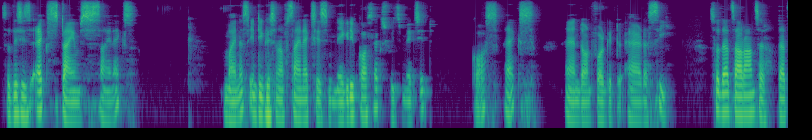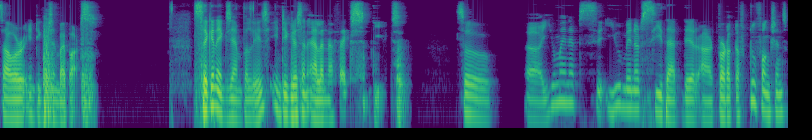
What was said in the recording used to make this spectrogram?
So this is x times sine x minus integration of sine x is negative cos x which makes it cos x. And don't forget to add a c. So that's our answer. That's our integration by parts. Second example is integration ln of x dx. So uh, you may not see, you may not see that there are product of two functions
